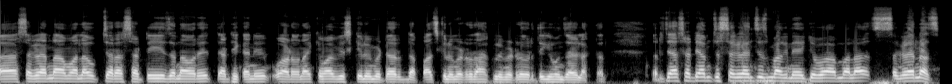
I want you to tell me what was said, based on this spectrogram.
सगळ्यांना आम्हाला उपचारासाठी जनावरे त्या ठिकाणी वाढवणा किंवा वीस किलोमीटर पाच किलोमीटर दहा किलोमीटरवरती घेऊन जावे लागतात. तर त्यासाठी आमची सगळ्यांचीच मागणी आहे किंवा आम्हाला सगळ्यांनाच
